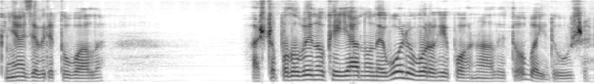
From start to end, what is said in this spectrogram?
Князя врятувала. А що половину киян у неволю вороги погнали, то байдуже.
